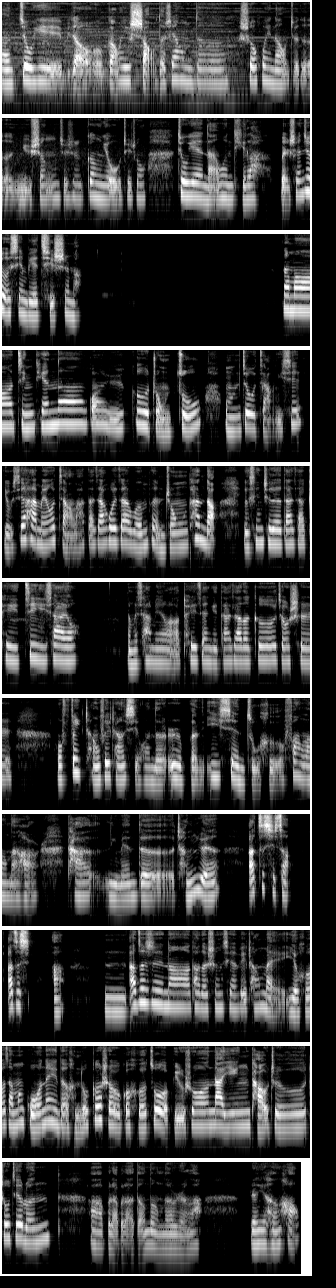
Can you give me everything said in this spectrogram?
嗯，就业比较岗位少的这样的社会呢，我觉得女生就是更有这种就业难问题了，本身就有性别歧视嘛。那么今天呢，关于各种族，我们就讲一些，有些还没有讲了，大家会在文本中看到，有兴趣的大家可以记一下哟。那么下面我要推荐给大家的歌就是。我非常非常喜欢的日本一线组合放浪男孩，它里面的成员阿兹西桑阿兹西啊，嗯，阿兹西呢，他的声线非常美，也和咱们国内的很多歌手有过合作，比如说那英、陶喆、周杰伦啊，不啦不啦等等的人啊，人也很好。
